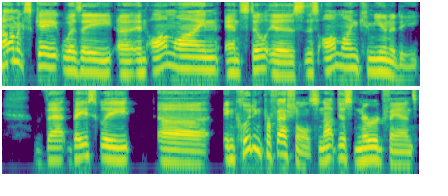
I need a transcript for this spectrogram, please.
Comicsgate was a uh, an online and still is this online community that basically, uh, including professionals, not just nerd fans,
